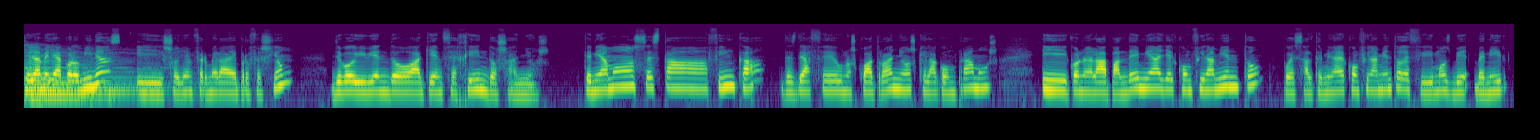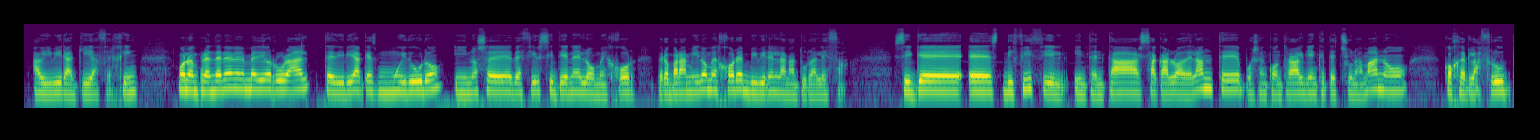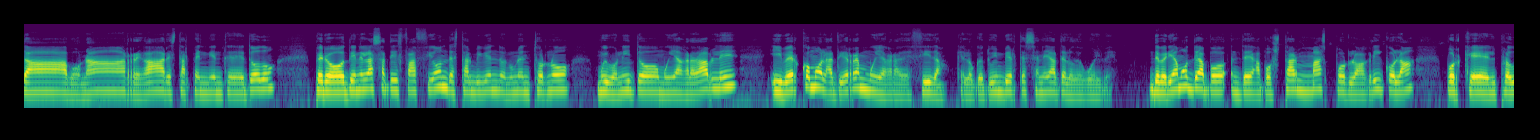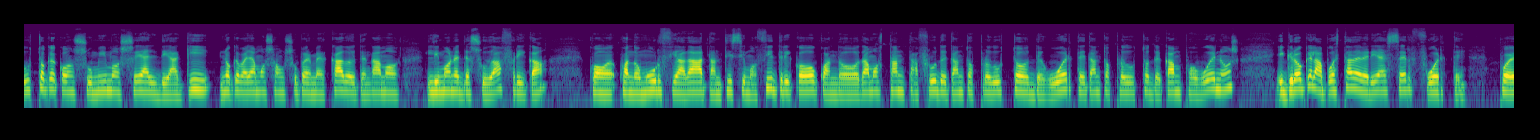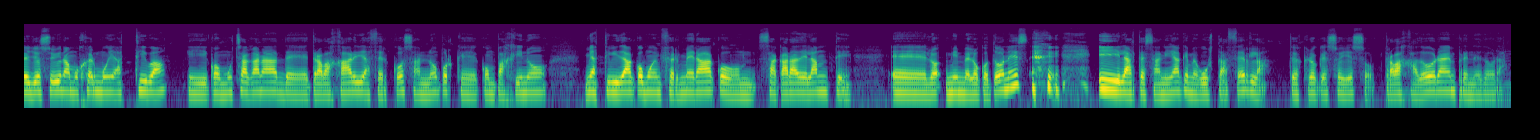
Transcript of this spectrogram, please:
Soy Amelia Colominas y soy enfermera de profesión. Llevo viviendo aquí en Cejín dos años. Teníamos esta finca desde hace unos cuatro años que la compramos y con la pandemia y el confinamiento, pues al terminar el confinamiento decidimos venir a vivir aquí a Cejín. Bueno, emprender en el medio rural te diría que es muy duro y no sé decir si tiene lo mejor, pero para mí lo mejor es vivir en la naturaleza. Sí que es difícil intentar sacarlo adelante, pues encontrar a alguien que te eche una mano, coger la fruta, abonar, regar, estar pendiente de todo, pero tiene la satisfacción de estar viviendo en un entorno muy bonito, muy agradable y ver cómo la tierra es muy agradecida, que lo que tú inviertes en ella te lo devuelve. Deberíamos de, apostar más por lo agrícola porque el producto que consumimos sea el de aquí, no que vayamos a un supermercado y tengamos limones de Sudáfrica, cuando Murcia da tantísimo cítrico, cuando damos tanta fruta y tantos productos de huerta y tantos productos de campo buenos, y creo que la apuesta debería de ser fuerte. Pues yo soy una mujer muy activa y con muchas ganas de trabajar y de hacer cosas, ¿no? porque compagino mi actividad como enfermera con sacar adelante eh, mis melocotones y la artesanía que me gusta hacerla. Entonces creo que soy eso, trabajadora, emprendedora.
